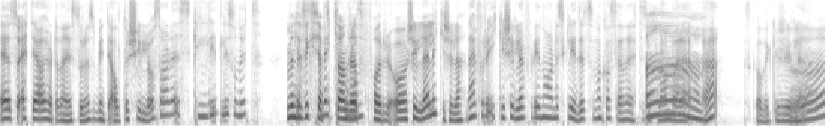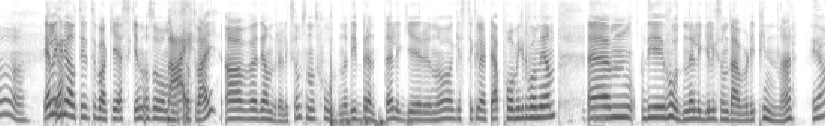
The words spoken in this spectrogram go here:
Eh, Så etter jeg hadde hørt den historien, så begynte jeg alltid å skylle, og så har det sklidd litt sånn ut. Men du fikk kjeft av Andreas for å skylle eller ikke skylle? Nei, for å ikke skylle, fordi nå har det sklidd ut, så nå kaster jeg den rett i søpla. Ah. Bare, ja, skal du ikke skylle? Ah. Jeg legger de alltid tilbake i esken, og så motsatt vei av de andre, liksom. Sånn at hodene, de brente, ligger Nå gestikulerte jeg på mikrofonen igjen. Um, de hodene ligger liksom der hvor de pinnene er. Ja.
